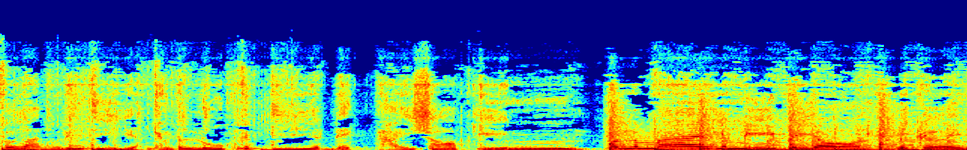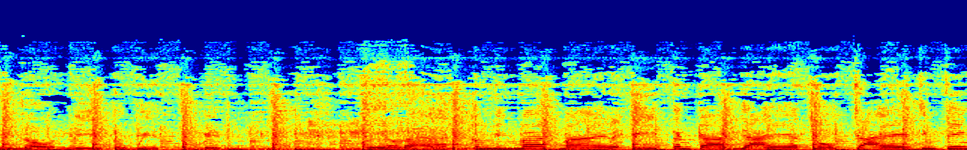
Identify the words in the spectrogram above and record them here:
ฝรั่งลิ้นจี่แคนตาลูปก็ดีเด็กไทยชอบกิน ผลไม้นั้นมีประโยชน์ ไม่เคยมีโทษมีแต่วิตามินเกลือแร่ก็มีมากมายและอีกทั้งกากใยถูกใจจริง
